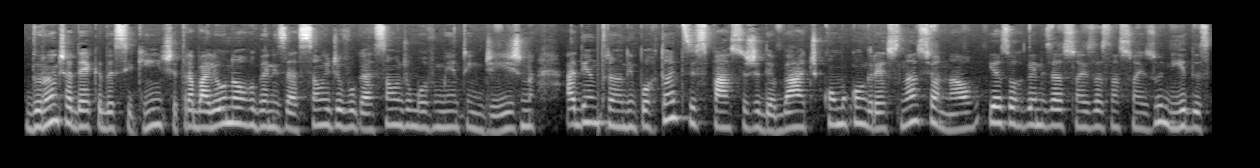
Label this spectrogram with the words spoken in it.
Durante a década seguinte, trabalhou na organização e divulgação de um movimento indígena, adentrando importantes espaços de debate como o Congresso Nacional e as organizações das Nações Unidas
